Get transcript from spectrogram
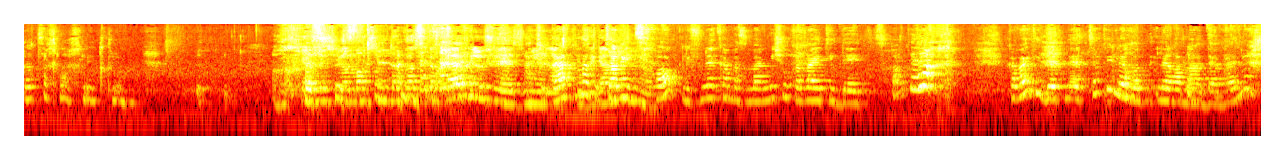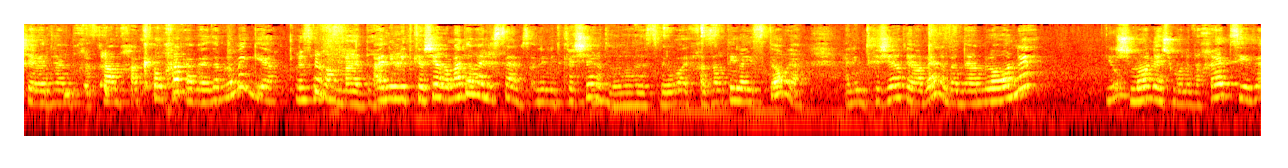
לא צריך להחליט כלום. מרשים את יודעת מה, את רוצה. לצחוק? לפני כמה זמן מישהו קבע איתי דייט. צחקתי לך. קבע איתי דייט, יצאתי לר- לרמדה, ואני יושבת ואני מחכה, מחכה, מחכה, והבן אדם לא מגיע. איזה רמדה. אני מתקשרת, רמדה רנסאנס, אני מתקשרת, ואומרת לעצמי, וואי, חזרתי להיסטוריה. אני מתקשרת הבן אדם לא עונה. שמונה, שמונה וחצי, זה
